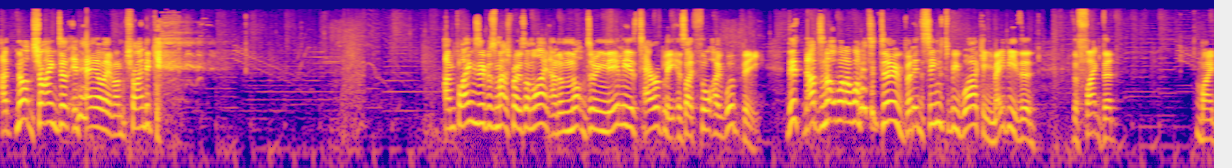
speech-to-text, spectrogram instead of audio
I'm not trying to inhale him, I'm trying to... I'm playing Super Smash Bros. Online, and I'm not doing nearly as terribly as I thought I would be. This, that's not what I wanted to do, but it seems to be working. Maybe the the fact that my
